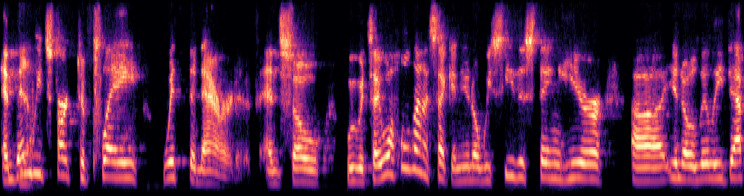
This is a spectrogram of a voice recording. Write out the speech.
and then yeah. we'd start to play with the narrative. And so we would say, well, hold on a second. You know, we see this thing here, uh, you know, Lily Depp.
